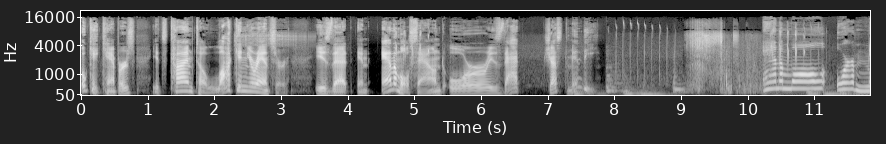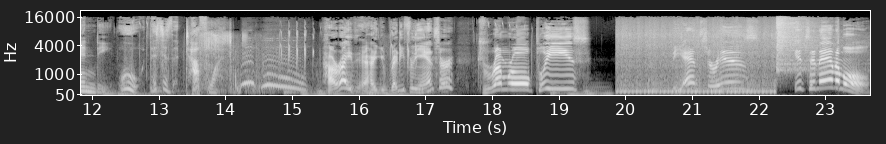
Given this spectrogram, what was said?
Okay, campers, it's time to lock in your answer. Is that an animal sound or is that just Mindy? Animal or Mindy? Ooh, this is a tough one. All right, are you ready for the answer? Drum roll, please. The answer is it's an animal.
